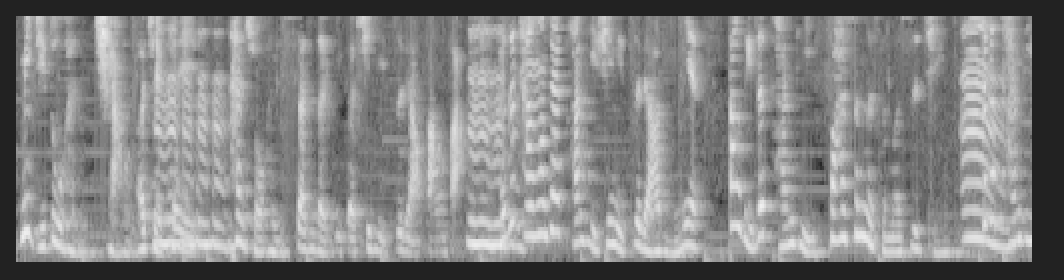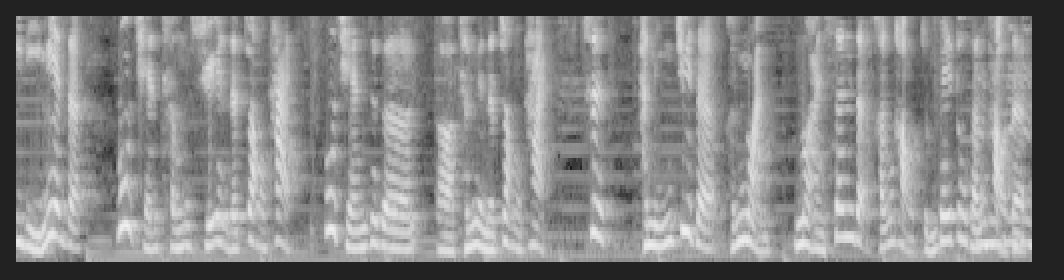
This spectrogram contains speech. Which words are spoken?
密集度很强，而且可以探索很深的一个心理治疗方法。嗯哼，可是常常在团体心理治疗里面，到底这团体发生了什么事情？嗯，这个团体里面的目前成学员的状态，目前这个呃成员的状态是很凝聚的，很暖。暖身的很好，准备度很好的，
